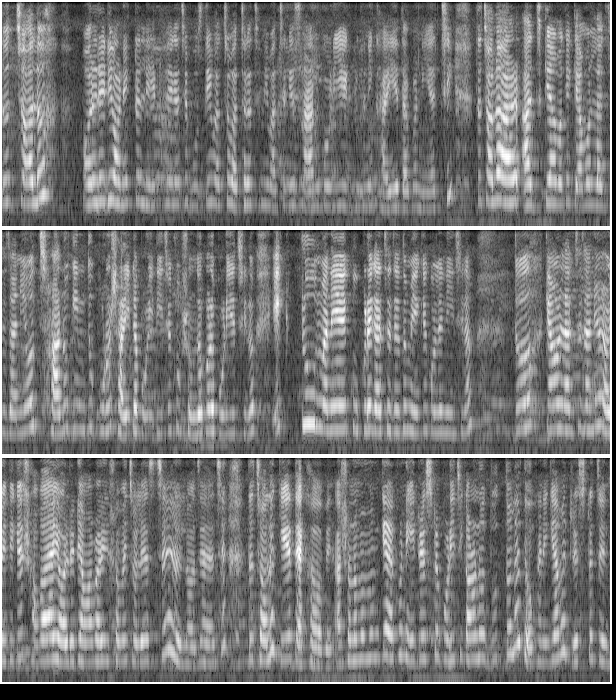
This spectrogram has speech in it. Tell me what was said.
তো চলো অলরেডি অনেকটা লেট হয়ে গেছে, বুঝতেই পারছ বাচ্চা কাচ্চা নিয়ে বাচ্চাকে স্নান করিয়ে একটুখানি খাইয়ে তারপর নিয়ে যাচ্ছি। তো চলো, আর আজকে আমাকে কেমন লাগছে জানিও? ছানু কিন্তু পুরো শাড়িটা পরিয়ে দিয়েছে, খুব সুন্দর করে পরিয়েছিল। একটু মানে কুকড়ে গেছে, যেহেতু মেয়েকে কোলে নিয়েছিলাম। তো কেমন লাগছে জানি আর ওইদিকে সবাই অলরেডি আমার বাড়ির সবাই চলে এসছে লজে আছে। তো চলো গিয়ে দেখা হবে। আর সোনা মামামকে এখন এই ড্রেসটা পরিয়েছি, কারণ ও দুধ তোলে তো, ওখানে গিয়ে আবার ড্রেসটা চেঞ্জ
